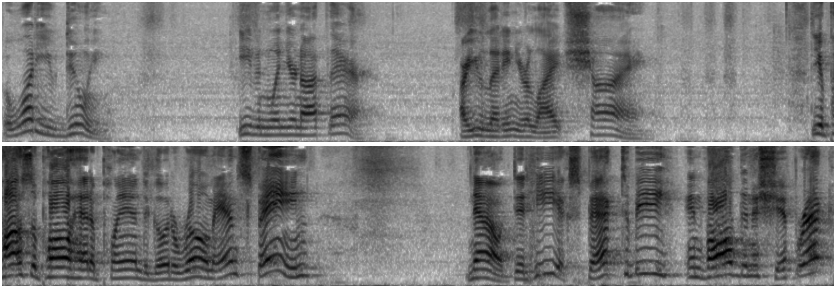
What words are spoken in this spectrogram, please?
but what are you doing even when you're not there? Are you letting your light shine? The Apostle Paul had a plan to go to Rome and Spain. Now, did he expect to be involved in a shipwreck?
